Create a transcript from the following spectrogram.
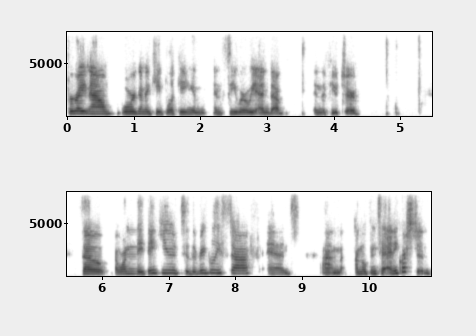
for right now, we're going to keep looking and, and see where we end up in the future. So I want to say thank you to the Wrigley staff and um, I'm open to any questions.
